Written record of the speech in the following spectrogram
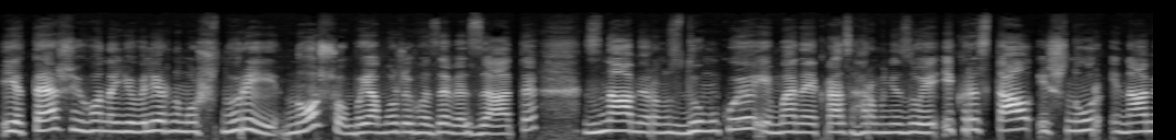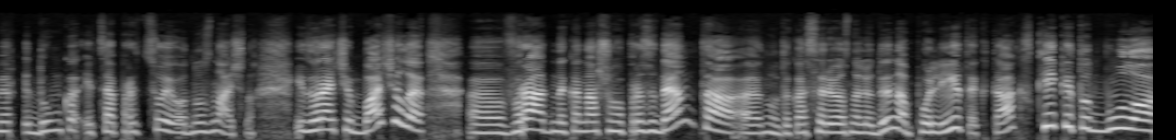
І я теж його на ювелірному шнурі ношу, бо я можу його зав'язати з наміром, з думкою. І в мене якраз гармонізує і кристал, і шнур, і намір, і думка, і це працює однозначно. І до речі, бачили е, в радника нашого президента, е, ну така серйозна людина, політик, так скільки тут було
